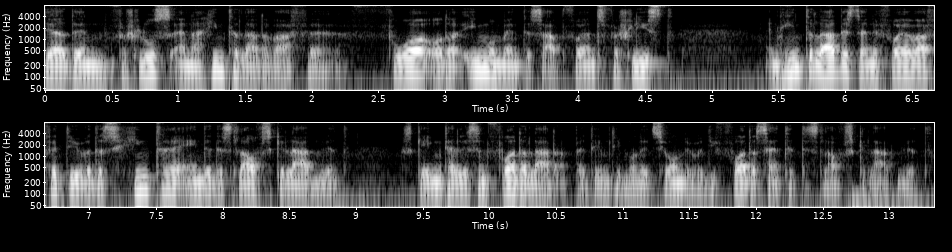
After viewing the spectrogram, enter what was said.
der den Verschluss einer Hinterladerwaffe vor oder im Moment des Abfeuerns verschließt. Ein Hinterlader ist eine Feuerwaffe, die über das hintere Ende des Laufs geladen wird. Das Gegenteil ist ein Vorderlader, bei dem die Munition über die Vorderseite des Laufs geladen wird.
